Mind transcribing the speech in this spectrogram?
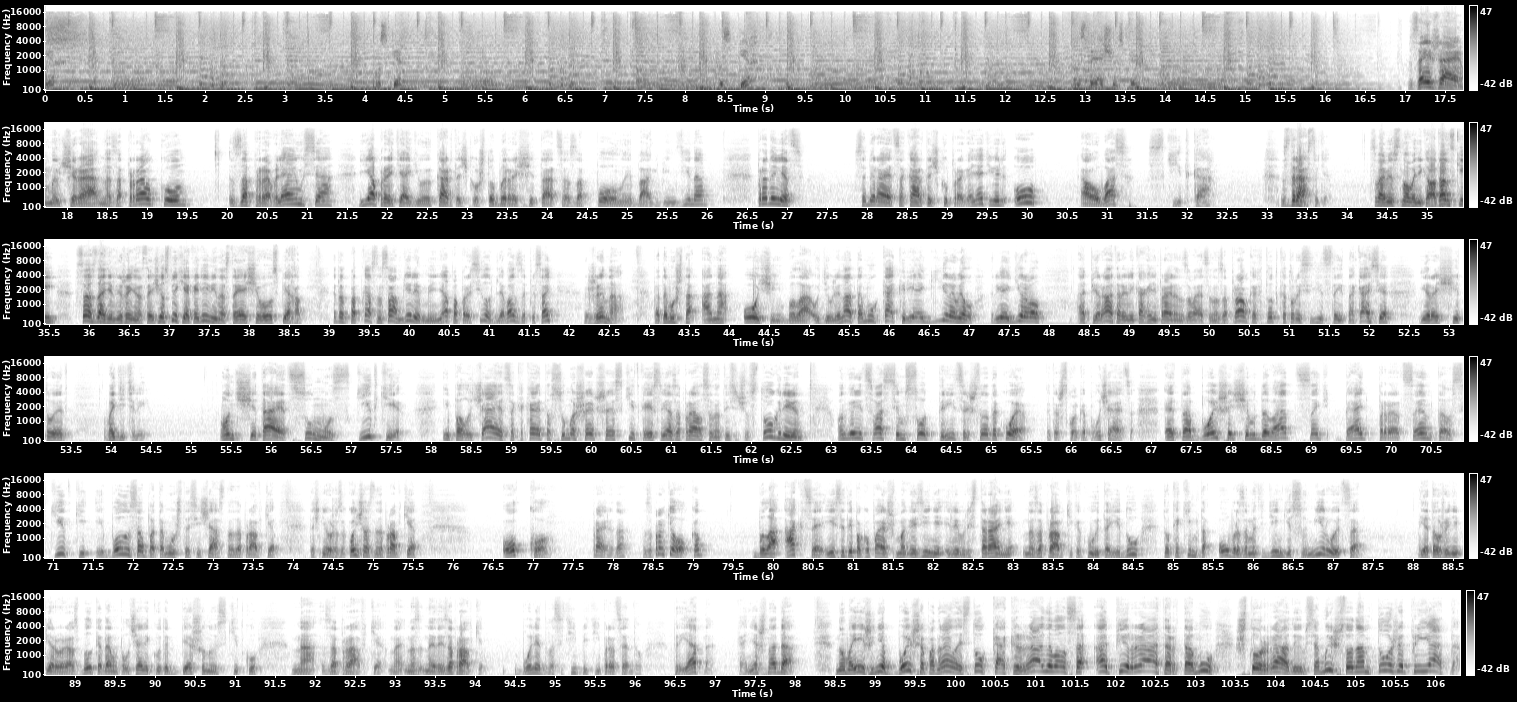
Успех. Успех. Успех. Настоящий успех. Заезжаем мы вчера на заправку, заправляемся, я протягиваю карточку, чтобы рассчитаться за полный бак бензина. Продавец собирается карточку прогонять и говорит, о, а у вас скидка. Здравствуйте! С вами снова Николай Танский, создатель движения «Настоящий успех» и Академии «Настоящего успеха». Этот подкаст на самом деле меня попросила для вас записать жена, потому что она очень была удивлена тому, как реагировал, реагировал оператор, или как они правильно называются на заправках, тот, который сидит, стоит на кассе и рассчитывает водителей. Он считает сумму скидки, и получается какая-то сумасшедшая скидка. Если я заправился на 1100 гривен, он говорит, с вас 730, что это такое? Это же сколько получается? Это больше, чем 25% скидки и бонусов, потому что сейчас на заправке, точнее уже закончилось, на заправке ОККО, правильно, да? На заправке ОККО была акция, если ты покупаешь в магазине или в ресторане на заправке какую-то еду, то каким-то образом эти деньги суммируются, и это уже не первый раз был, когда мы получали какую-то бешеную скидку на заправке, на, на, на этой заправке. Более 25%. Приятно? Конечно, да. Но моей жене больше понравилось то, как радовался оператор тому, что радуемся мы, что нам тоже приятно.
